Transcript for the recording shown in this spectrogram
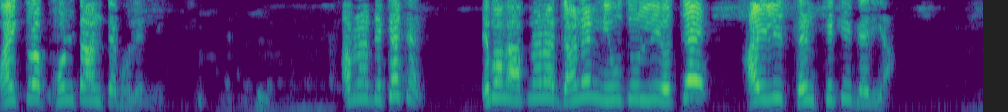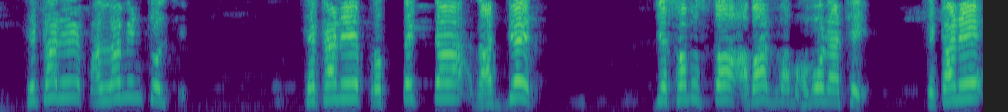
মাইক্রোফোনটা আনতে ভুলেননি। আপনারা দেখেছেন? এবং আপনারা জানেন নিউ দিল্লি হচ্ছে হাইলি সেন্সিটিভ এরিয়া সেখানে পার্লামেন্ট চলছে। সেখানে প্রত্যেকটা রাজ্যের যে সমস্ত আবাস বা ভবন আছে, সেখানে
